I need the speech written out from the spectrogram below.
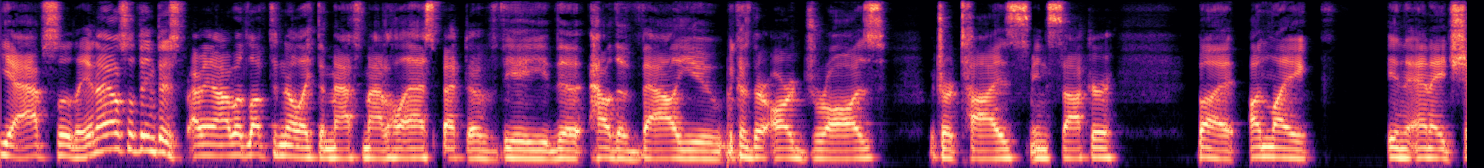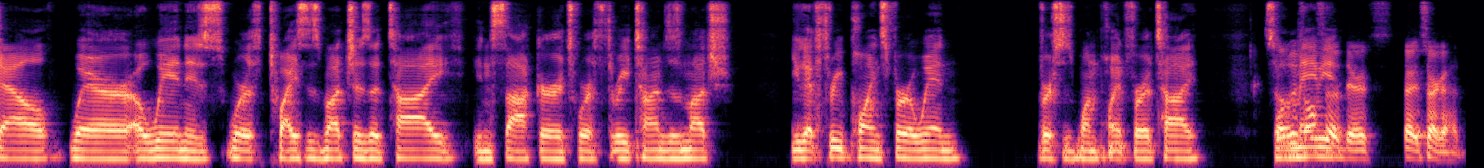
yeah, absolutely. And I also think there's I mean, I would love to know like the mathematical aspect of the the how the value because there are draws, which are ties in soccer. But unlike in the NHL where a win is worth twice as much as a tie, in soccer it's worth three times as much. You get three points for a win versus one point for a tie. So well, there's maybe also there's sorry, go ahead.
